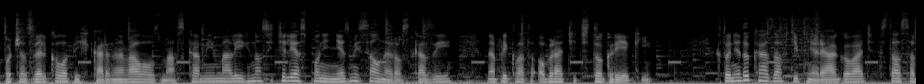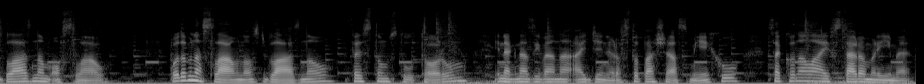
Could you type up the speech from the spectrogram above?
Počas veľkolepých karnevalov s maskami mali ich nositelia splniť nezmyselné rozkazy, napríklad obratiť stok rieky. Kto nedokázal vtipne reagovať, stal sa bláznom oslav. Podobná slávnosť bláznov, Festum Stultorum, inak nazývaná aj Deň roztopaša a smiechu, sa konala aj v starom Ríme.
